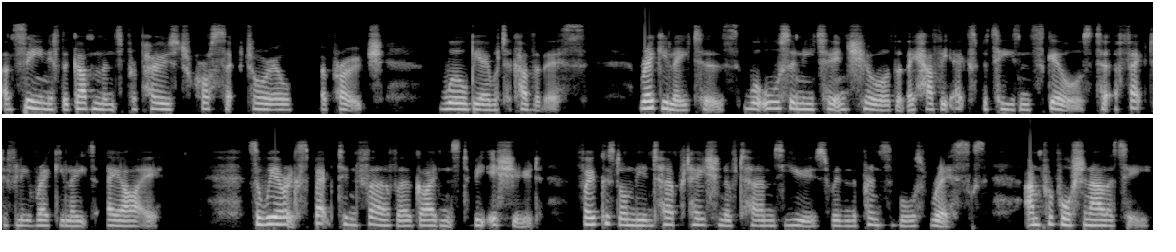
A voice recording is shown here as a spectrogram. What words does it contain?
and seeing if the government's proposed cross sectorial approach will be able to cover this. Regulators will also need to ensure that they have the expertise and skills to effectively regulate AI so we are expecting further guidance to be issued, focused on the interpretation of terms used within the principles, risks, and proportionality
